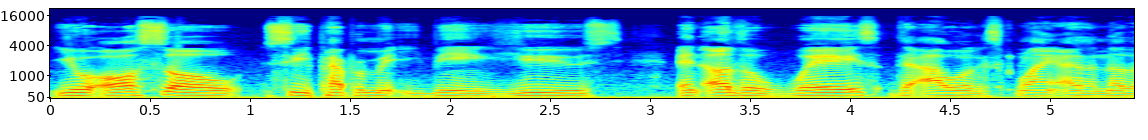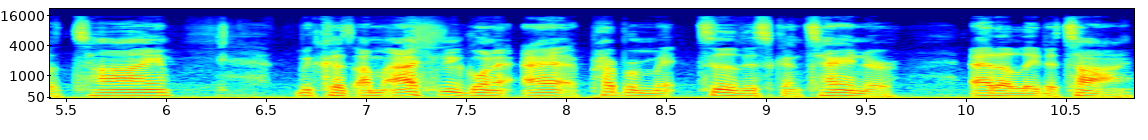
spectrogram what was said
You'll also see peppermint being used in other ways that I will explain at another time because I'm actually going to add peppermint to this container at a later time.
